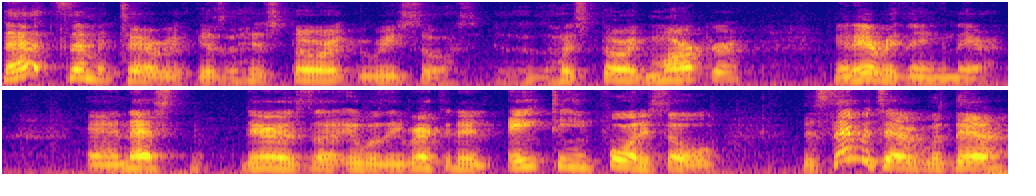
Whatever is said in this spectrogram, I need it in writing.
that cemetery is a historic resource. It's a historic marker and everything there. And that's there's uh, it was erected in 1840. So the cemetery was there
